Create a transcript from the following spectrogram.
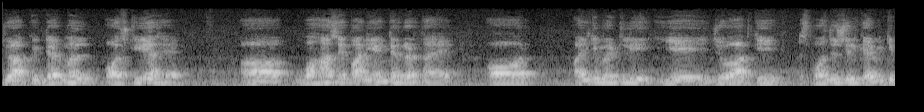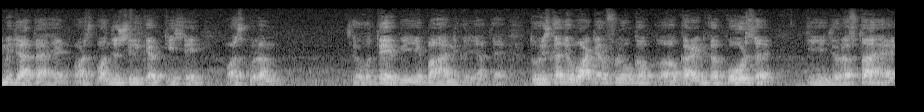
जो आपकी डर्मल ऑस्ट्रिया है वहाँ से पानी एंटर करता है। और अल्टीमेटली ये जो आपकी स्पॉन्जोसिल कैविटी में जाता है और स्पॉन्जोसिल कैविटी से ऑस्कुलम से होते हुए ये बाहर निकल जाता है। तो इसका जो वाटर फ्लो का करंट का कोर्स है, कि ये जो रास्ता है,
